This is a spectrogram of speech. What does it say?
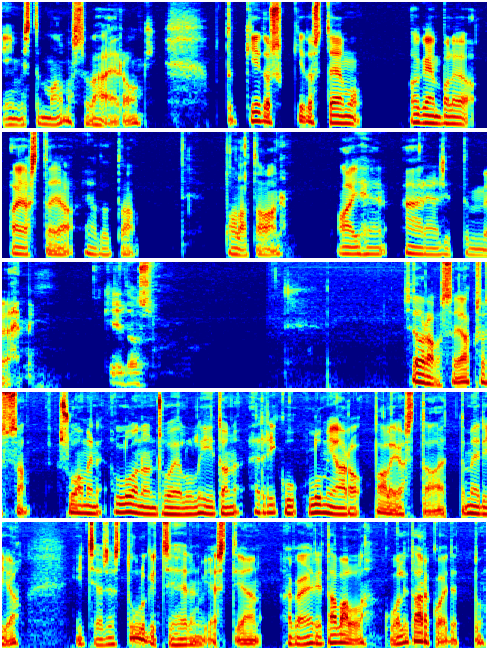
ihmisten maailmassa vähän eroonkin. Mutta kiitos, kiitos Teemu oikein paljon ajasta ja, ja tota, palataan aiheen ääreen sitten myöhemmin. Kiitos. Seuraavassa jaksossa Suomen luonnonsuojeluliiton Riku Lumiaro paljastaa, että media itse asiassa tulkitsi heidän viestiään aika eri tavalla kuin oli tarkoitettu.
